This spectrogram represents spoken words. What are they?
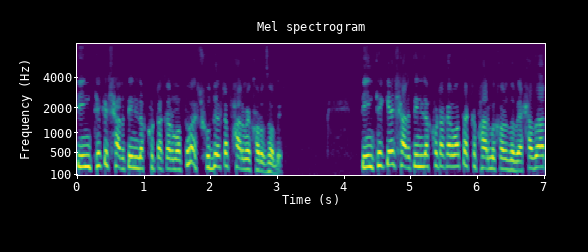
তিন থেকে সাড়ে তিন লক্ষ টাকার মতো শুধু একটা ফার্মে খরচ হবে। তিন থেকে সাড়ে তিন লক্ষ টাকার মতো একটা ফার্মে খরচ হবে। এক হাজার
